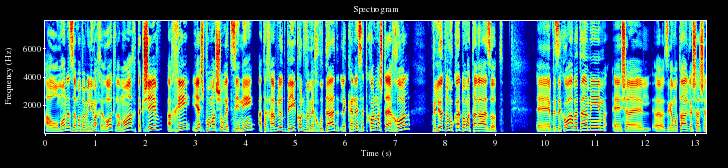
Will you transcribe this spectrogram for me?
ההורמון הזה אומר במילים אחרות למוח, תקשיב, אחי, יש פה משהו רציני, אתה חייב להיות באיקון ומחודד, לכנס את כל מה שאתה יכול ולהיות ממוקד במטרה הזאת. אה, וזה קורה הרבה פעמים, אה, אה, זה גם אותה הרגשה של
